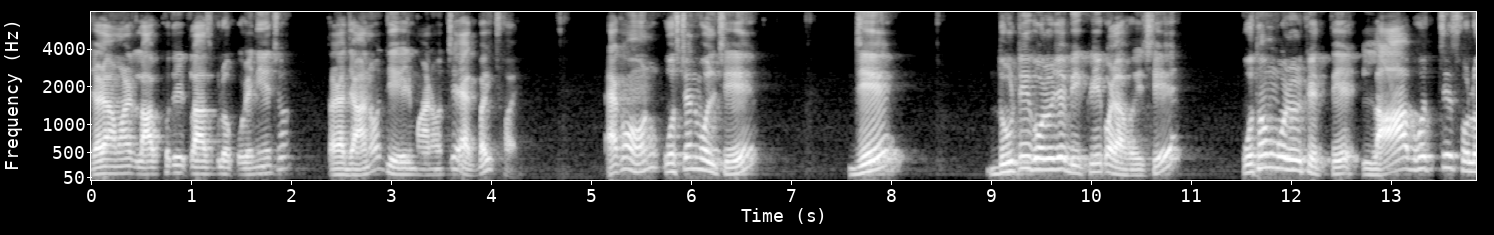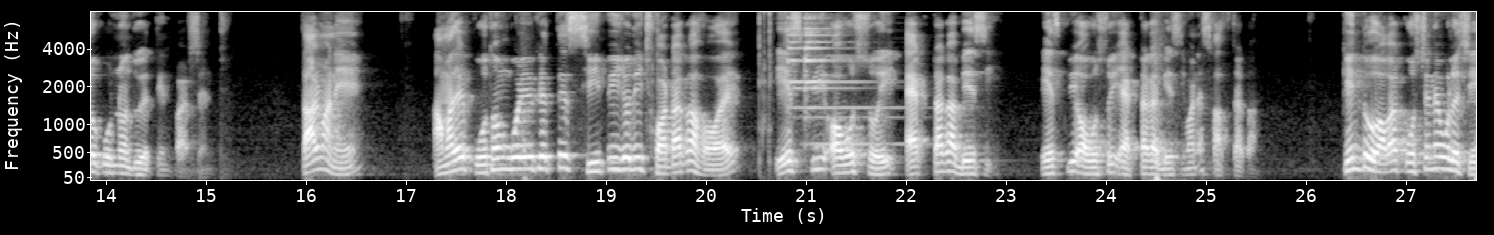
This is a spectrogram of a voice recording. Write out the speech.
যারা আমার লাভ ক্ষতির ক্লাসগুলো করে নিয়েছো, তারা জানো যে এর মান হচ্ছে এক বাই ছয়। এখন কোশ্চেন বলছে যে দুটি গরু যে বিক্রি করা হয়েছে, প্রথম গরুর ক্ষেত্রে লাভ হচ্ছে ষোলো পূর্ণ দুয়ের তিন পার্সেন্ট তার মানে আমাদের প্রথম গরুর ক্ষেত্রে সিপি যদি ছ টাকা হয় এসপি অবশ্যই এক টাকা বেশি। এসপি অবশ্যই এক টাকা বেশি মানে সাত টাকা। কিন্তু আবার কোশ্চেনে বলেছে,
